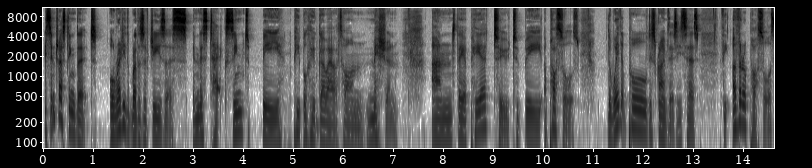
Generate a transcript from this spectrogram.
it's interesting that already the brothers of Jesus in this text seem to be people who go out on mission and they appear to to be apostles. The way that Paul describes it, he says, the other apostles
